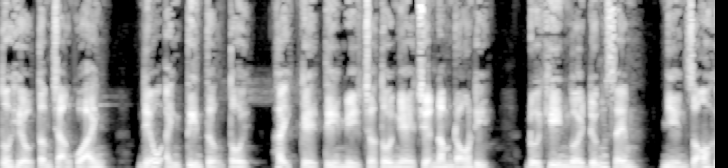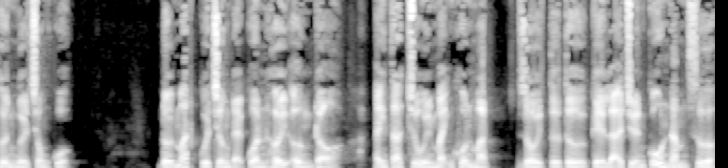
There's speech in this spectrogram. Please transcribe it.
Tôi hiểu tâm trạng của anh, nếu anh tin tưởng tôi, hãy kể tỉ mỉ cho tôi nghe chuyện năm đó đi. Đôi khi người đứng xem, nhìn rõ hơn người trong cuộc. Đôi mắt của Trương Đại Quân hơi ửng đỏ, anh ta chùi mạnh khuôn mặt, rồi từ từ kể lại chuyện cũ năm xưa,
